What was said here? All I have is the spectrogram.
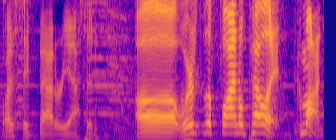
Why did I say battery acid? Uh, where's the final pellet? Come on.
